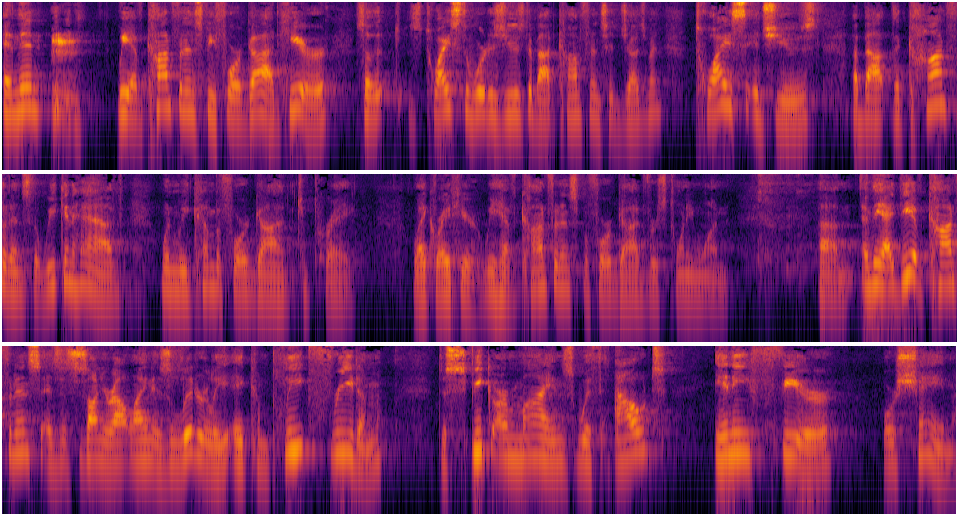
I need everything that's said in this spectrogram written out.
And then we have confidence before God here. So that twice the word is used about confidence at judgment. Twice it's used about the confidence that we can have when we come before God to pray. Like right here, we have confidence before God, verse 21. Um, and the idea of confidence, as this is on your outline, is literally a complete freedom to speak our minds without any fear or shame.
